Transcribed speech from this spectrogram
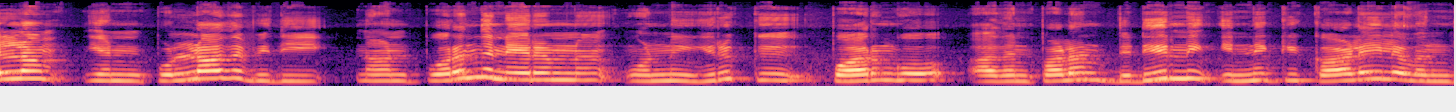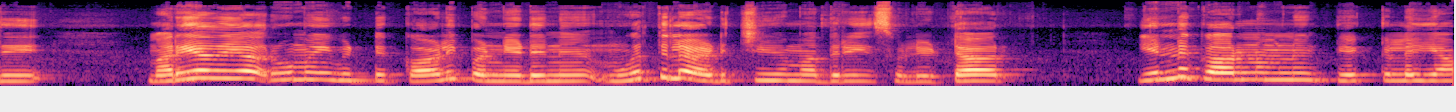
எல்லாம் என் பொல்லாத விதி. நான் பிறந்த நேரம்னு ஒன்று இருக்கு. பாருங்கோ அதன் பலன் திடீர்னு இன்னைக்கு காலையில் வந்து மரியாதையாக ரூமை விட்டு காலி பண்ணிடுன்னு முகத்தில் அடிச்சு மாதிரி சொல்லிட்டார். என்ன காரணம்னு கேட்கலையா?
